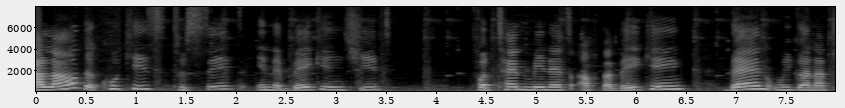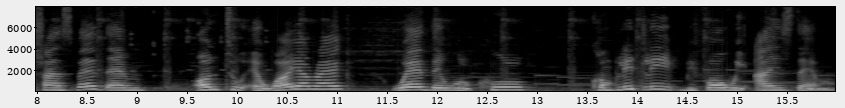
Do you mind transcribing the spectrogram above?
Allow the cookies to sit in a baking sheet for 10 minutes after baking. Then we're gonna transfer them onto a wire rack where they will cool completely before we ice them.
